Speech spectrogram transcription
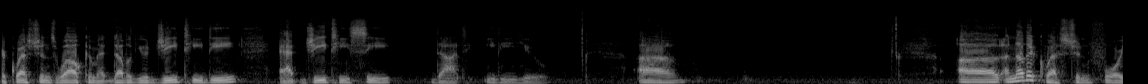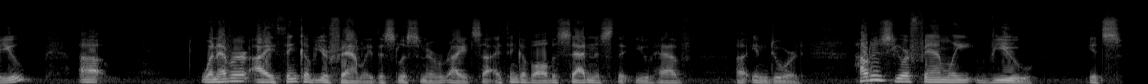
Your questions welcome at wgtd at gtc.edu. Uh, uh, another question for you. Uh, whenever I think of your family, this listener writes, I think of all the sadness that you have uh, endured. How does your family view its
